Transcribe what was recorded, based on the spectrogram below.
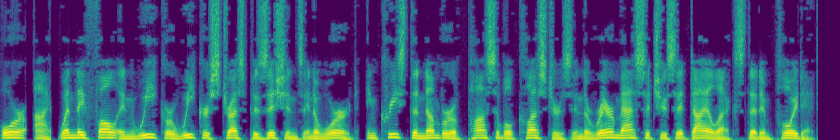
or i, when they fall in weak or weaker stress positions in a word, increased the number of possible clusters in the rare Massachusetts dialects that employed it.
